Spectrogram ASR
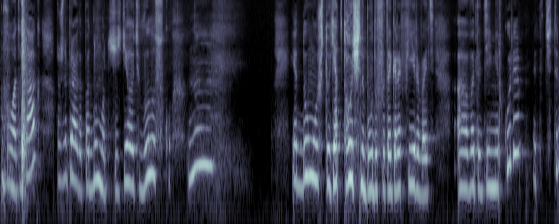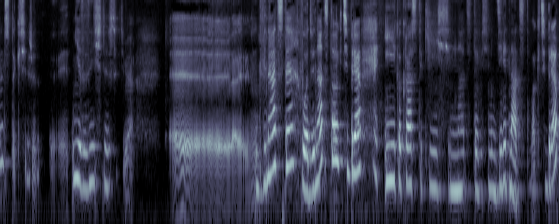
Вот, а так нужно, правда, подумать, сделать вылазку. Ну, я думаю, что я точно буду фотографировать э, в этот день Меркурия. Это 14 октября. Нет, это не 14 октября. 12, вот, 12 октября и как раз-таки 17, 18, 19 октября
